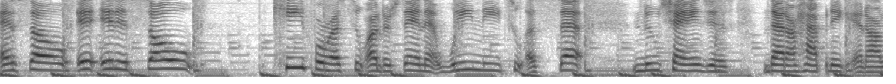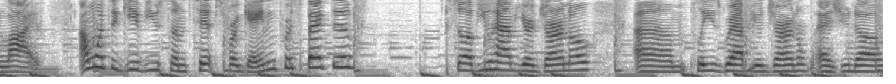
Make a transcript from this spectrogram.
And so it, it is so key for us to understand that we need to accept new changes that are happening in our life. I want to give you some tips for gaining perspective. So if you have your journal, um, please grab your journal. As you know,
